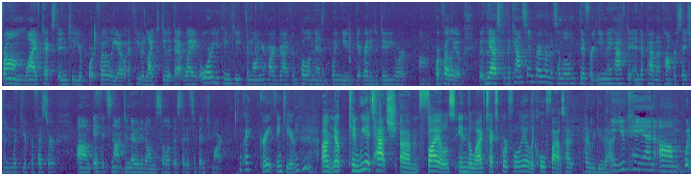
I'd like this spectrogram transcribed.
from live text into your portfolio if you would like to do it that way, or you can keep them on your hard drive and pull them in when you get ready to do your um, portfolio. But yes, for the counseling program, it's a little different. You may have to end up having a conversation with your professor um, if it's not denoted on the syllabus that it's a benchmark. Okay, great, thank you. Mm-hmm. Um, now, can we attach um, files in the live text portfolio, like whole files? How do, how do we do that? You can. Um, what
